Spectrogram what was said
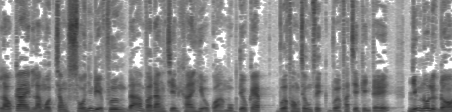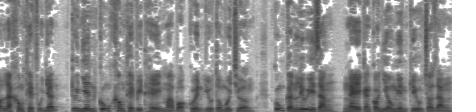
Lào Cai là một trong số những địa phương đã và đang triển khai hiệu quả mục tiêu kép vừa phòng chống dịch vừa phát triển kinh tế. Những nỗ lực đó là không thể phủ nhận, tuy nhiên cũng không thể vì thế mà bỏ quên yếu tố môi trường. Cũng cần lưu ý rằng, ngày càng có nhiều nghiên cứu cho rằng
